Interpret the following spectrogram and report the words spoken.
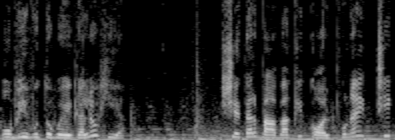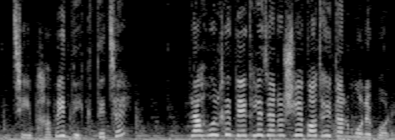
অভিভূত হয়ে গেল হিয়া। সে তার বাবাকে কল্পনায় ঠিক যেভাবে দেখতে চায়, রাহুলকে দেখলে যেন সে কথাই তার মনে পড়ে।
